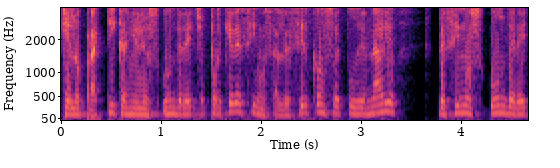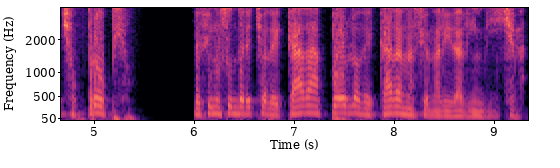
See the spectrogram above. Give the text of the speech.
que lo practican ellos, un derecho. ¿Por qué decimos? Al decir consuetudinario, decimos un derecho propio. Decimos un derecho de cada pueblo, de cada nacionalidad indígena.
